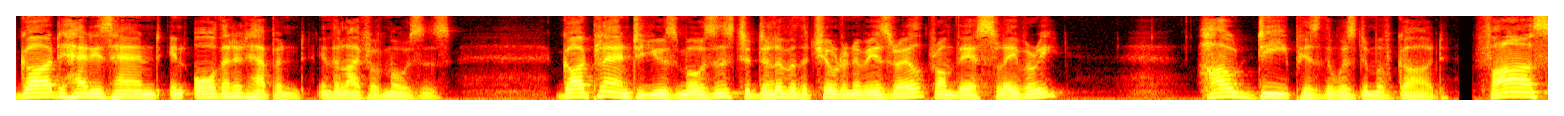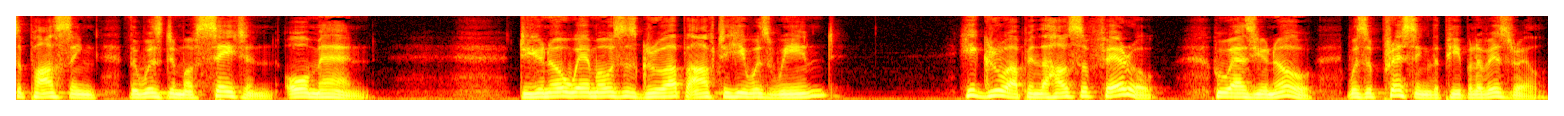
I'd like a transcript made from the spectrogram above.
God had his hand in all that had happened in the life of Moses. God planned to use Moses to deliver the children of Israel from their slavery. How deep is the wisdom of God, far surpassing the wisdom of Satan or man. Do you know where Moses grew up after he was weaned? He grew up in the house of Pharaoh, who, as you know, was oppressing the people of Israel.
